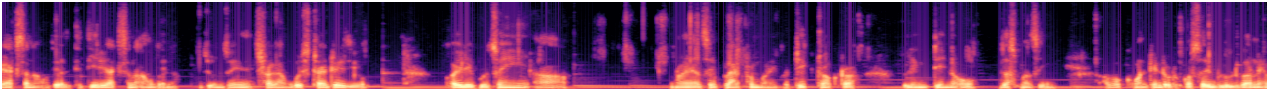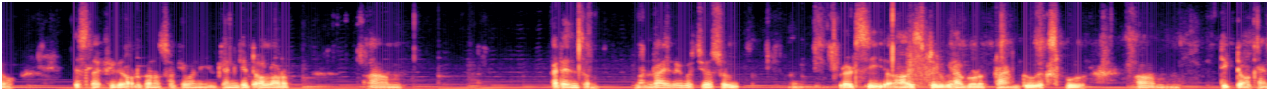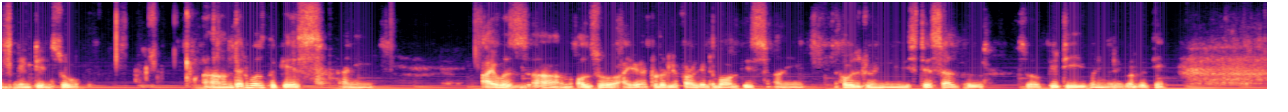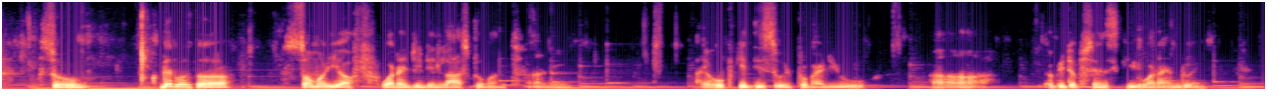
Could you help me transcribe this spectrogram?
reaction आउँथ्यो अहिले त्यति रियाक्सन आउँदैन। जुन चाहिँ इन्स्टाग्रामको स्ट्राटेजी हो। अहिलेको चाहिँ uh, नयाँ चाहिँ प्लेटफर्म भनेको टिकटक र लिङ्कटिन हो जसमा चाहिँ अब कन्टेन्टहरू कसरी बिल्ड गर्ने हो यसलाई फिगर आउट गर्न सक्यो भने you can get a lot of attention भनेर आइरहेको थियो so let see still we have lot of time to explore TikTok and LinkedIn so um, that was the case. And i was um, also i totally forget about this. And i was doing english test as well. So pt so that was the summary of what i did in last two months and i hope this will provide you uh, a bit of sense what i am doing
